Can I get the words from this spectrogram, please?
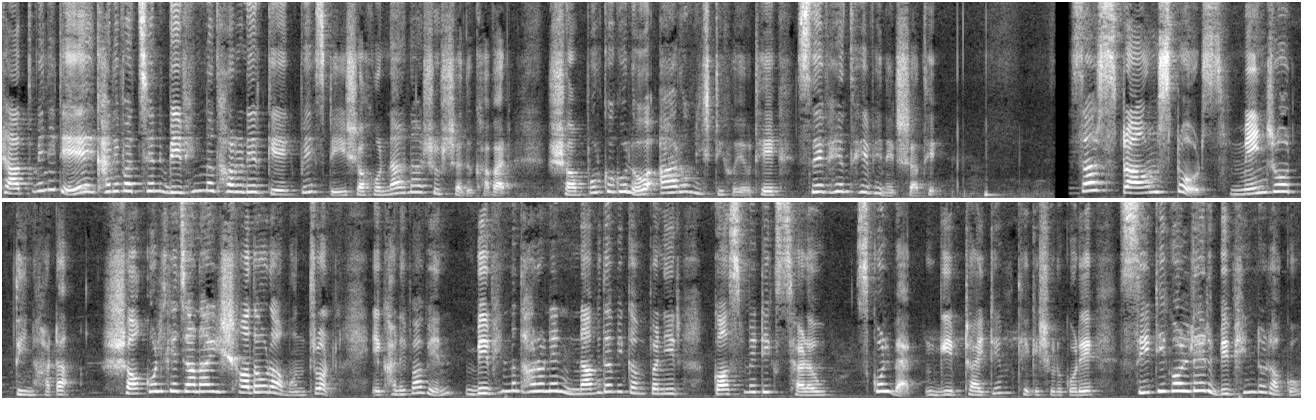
সাত মিনিটে এখানে পাচ্ছেন বিভিন্ন ধরনের কেক পেস্ট্রি সহ নানা সুস্বাদু খাবার। সম্পর্কগুলো আরও মিষ্টি হয়ে ওঠে সেভেন্থ হেভেনের সাথে। সার্স town stores main road Dinhata সকলকে জানাই সাদর আমন্ত্রণ। এখানে পাবেন বিভিন্ন ধরনের নামি দামি কোম্পানির কসমেটিক্স ছাড়াও স্কুল ব্যাগ, গিফট আইটেম থেকে শুরু করে সিটি গোল্ডের বিভিন্ন রকম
